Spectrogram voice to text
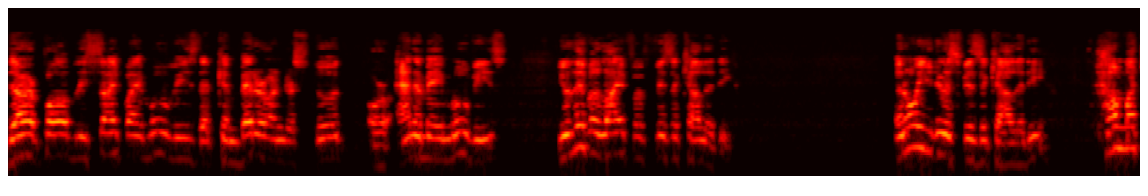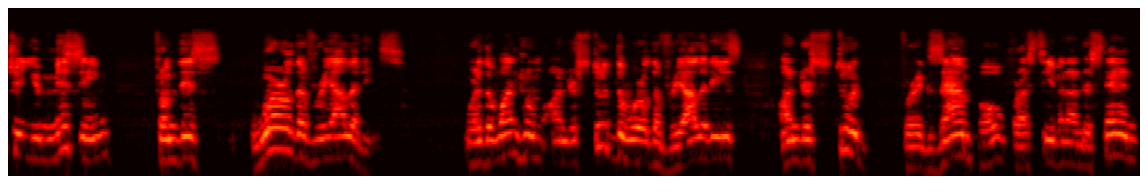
there are probably sci-fi movies that can better understood or anime movies. You live a life of physicality and all you do is physicality. How much are you missing from this world of realities where the one whom understood the world of realities understood for example for us to even understand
